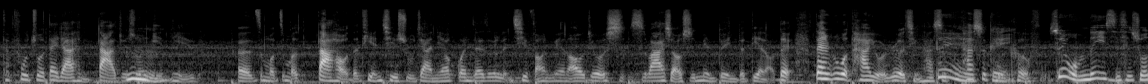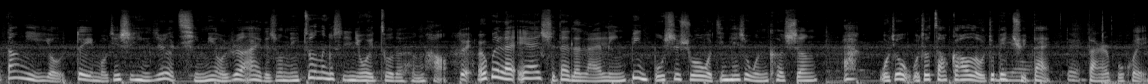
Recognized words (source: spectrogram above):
他付出的代价很大，就是说你你。呃，这么这么大好的天气，暑假你要关在这个冷气房里面，然后就十十八小时面对你的电脑。对，但如果他有热情，他是他是可以克服。所以我们的意思是说，当你有对某件事情热情，你有热爱的时候，你做那个事情就会做得很好。对，而未来 AI 时代的来临，并不是说我今天是文科生啊。我就我就糟糕了，我就被取代。对，反而不会。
